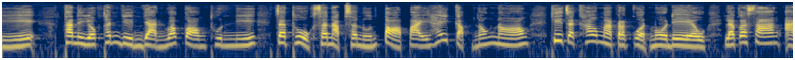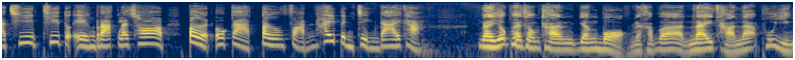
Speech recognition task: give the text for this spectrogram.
นี้ท่านนายกท่านยืนยันว่ากองทุนนี้จะถูกสนับสนุนต่อไปให้กับน้องๆ ที่จะเข้ามาประกวดโมเดล แล้วก็สร้างอาชีพที่ตัวเองรักและชอบ เปิดโอกาสเติมฝันให้เป็นจริงได้ค่ะ นายกแพทองทานยังบอกนะครับว่าในฐานะผู้หญิง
